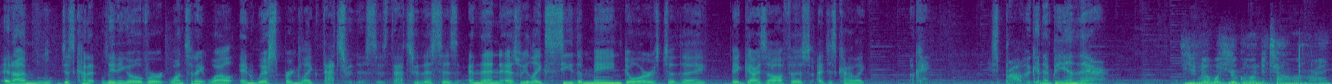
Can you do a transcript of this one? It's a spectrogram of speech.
And I'm just kind of leaning over once in a while and whispering, like, that's who this is, that's who this is. And then as we like see the main doors to the big guy's office, I just kind of like, okay, he's probably going to be in there. You know what you're going to tell him, right?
